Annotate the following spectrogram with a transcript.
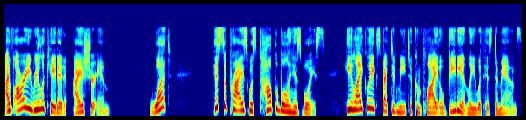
I've already relocated, I assure him. What? His surprise was palpable in his voice. He likely expected me to comply obediently with his demands.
